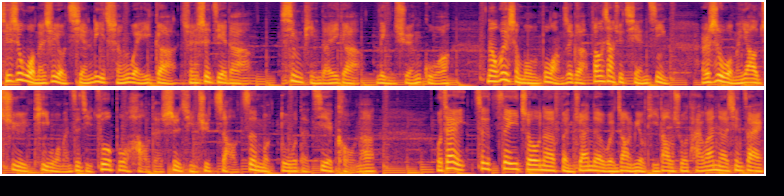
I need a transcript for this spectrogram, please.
其实我们是有潜力成为一个全世界的性平的一个领权国。那为什么我们不往这个方向去前进，而是我们要去替我们自己做不好的事情去找这么多的借口呢？我在这个这一周呢，粉砖的文章里面有提到说，台湾呢现在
